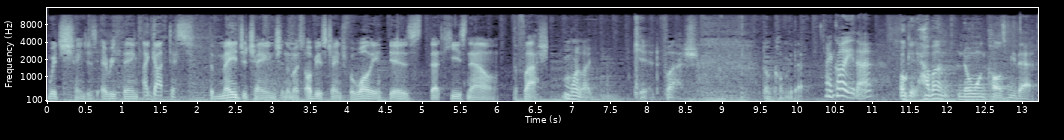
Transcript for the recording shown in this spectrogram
which changes everything. I got this. The major change and the most obvious change for Wally is that he's now the Flash. More like Kid Flash. Don't call me that. I call you that. Okay, how about no one calls me that?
